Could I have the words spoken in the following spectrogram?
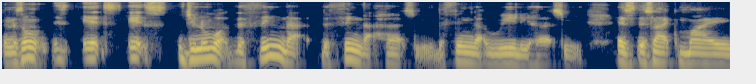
and it's all it's, it's it's do you know what the thing that the thing that hurts me the thing that really hurts me is it's like my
